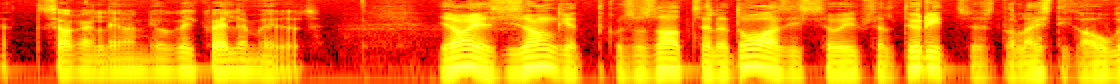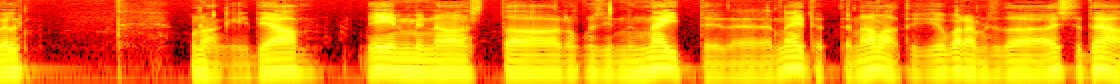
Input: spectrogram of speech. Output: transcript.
et sageli on ju kõik välja müüdud. ja, ja siis ongi, et kui sa saad selle toa, siis see võib sealt üritusest olla hästi kaugel kunagi ei tea. eelmine aasta, nagu siin näiteid, näidetena alati kõige parem seda asja teha,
